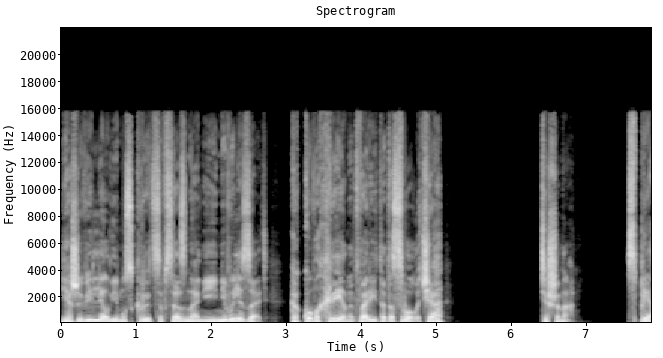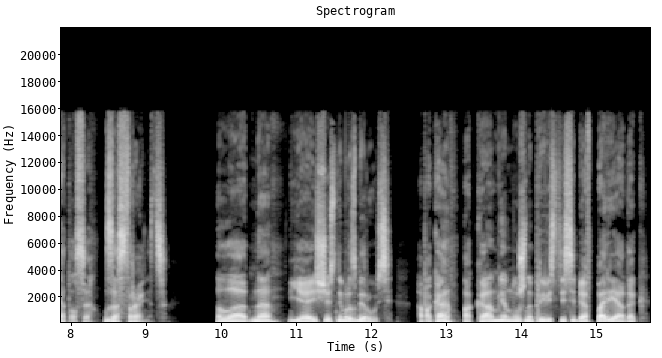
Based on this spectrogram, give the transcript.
Я же велел ему скрыться в сознании и не вылезать. Какого хрена творит эта сволочь, а? Тишина. Спрятался, засранец. Ладно, я еще с ним разберусь. А пока, пока мне нужно привести себя в порядок.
